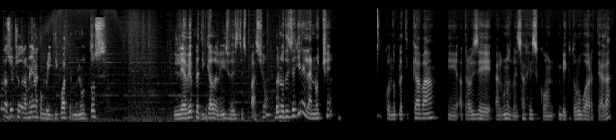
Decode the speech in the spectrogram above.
Son las 8 de la mañana con 24 minutos. Le había platicado al inicio de este espacio. Bueno, desde ayer en la noche, cuando platicaba eh, a través de algunos mensajes con Víctor Hugo Arteaga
